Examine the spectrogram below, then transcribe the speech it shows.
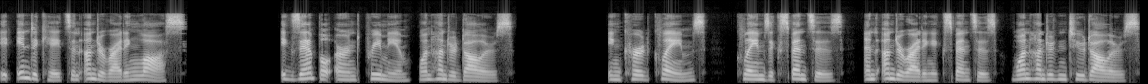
it indicates an underwriting loss. Example earned premium $100. Incurred claims, claims expenses, and underwriting expenses $102.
